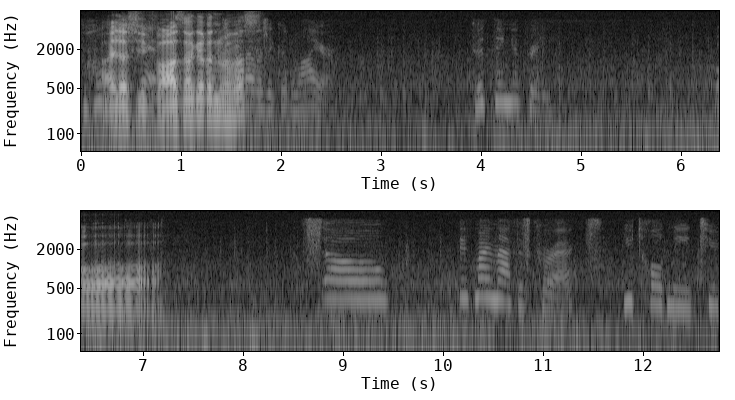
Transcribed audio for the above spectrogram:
Holy Alter, ist die shit. Wahrsagerin I oder thought I was? was a good liar. Good thing you're pretty. Oh. So, if my math is correct, you told me two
